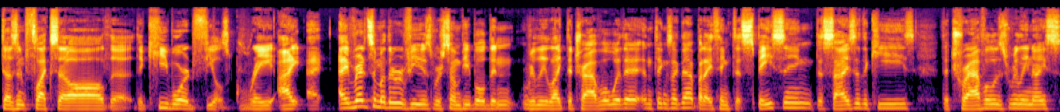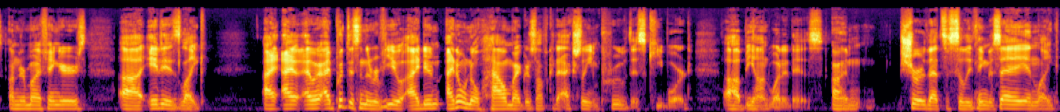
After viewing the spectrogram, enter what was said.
doesn't flex at all. The the keyboard feels great. I, I I read some other reviews where some people didn't really like the travel with it and things like that. But I think the spacing, the size of the keys, the travel is really nice under my fingers. Uh, it is like. I, I, I put this in the review. I didn't. I don't know how Microsoft could actually improve this keyboard uh, beyond what it is. I'm sure that's a silly thing to say, and like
